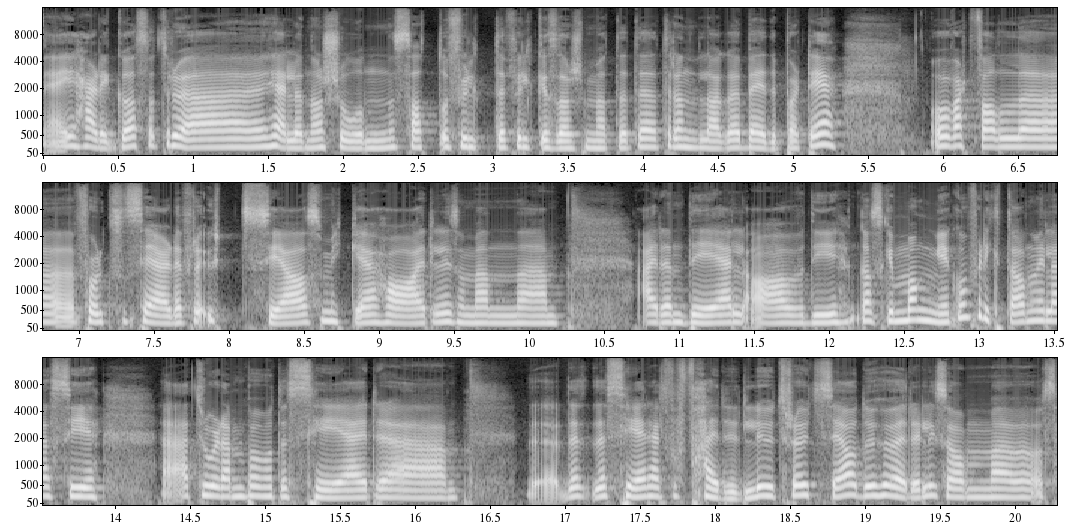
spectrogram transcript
i helga så tror jeg hele nasjonen satt og fulgte fylkesårsmøtet til Trøndelag Arbeiderparti. Og i hvert fall uh, folk som ser det fra utsida, som ikke har liksom en uh, er en del av de ganske mange konfliktene, vil jeg si. Jeg tror de på en måte ser det, det, ser helt forferdelig ut fra utsida. Du hører liksom eh,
